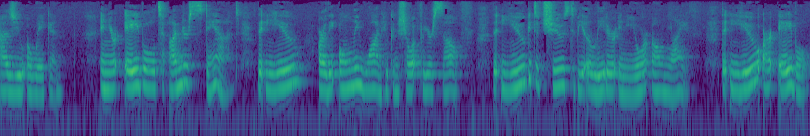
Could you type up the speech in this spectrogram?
as you awaken, and you're able to understand that you are the only one who can show up for yourself, that you get to choose to be a leader in your own life that you are able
